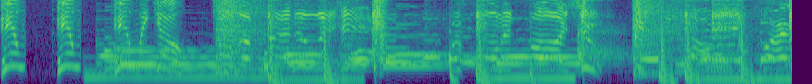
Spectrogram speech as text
Here, here, here we go. So we're finally here, performing for you. If you know the word,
